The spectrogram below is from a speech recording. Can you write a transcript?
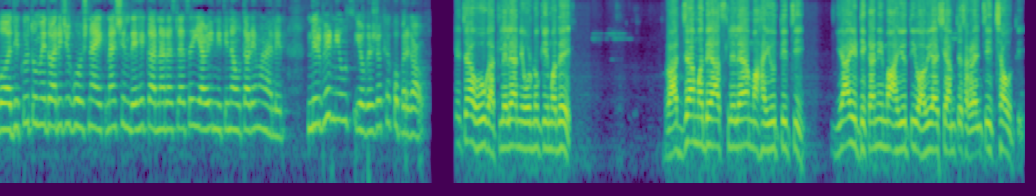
व अधिकृत उमेदवारीची घोषणा एकनाथ शिंदे हे करणार असल्याचं यावेळी नितीन अवताडे म्हणाले निर्भीड न्यूज योगेश डोखे कोपरगाव. होऊ घातलेल्या निवडणुकीमध्ये राज्यामध्ये असलेल्या महायुतीची याही ठिकाणी महायुती व्हावी अशी आमच्या सगळ्यांची इच्छा होती.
